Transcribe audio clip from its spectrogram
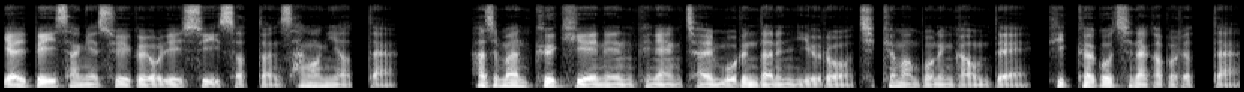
10배 이상의 수익을 올릴 수 있었던 상황이었다. 하지만 그 기회는 그냥 잘 모른다는 이유로 지켜만 보는 가운데 휙하고 지나가 버렸다.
